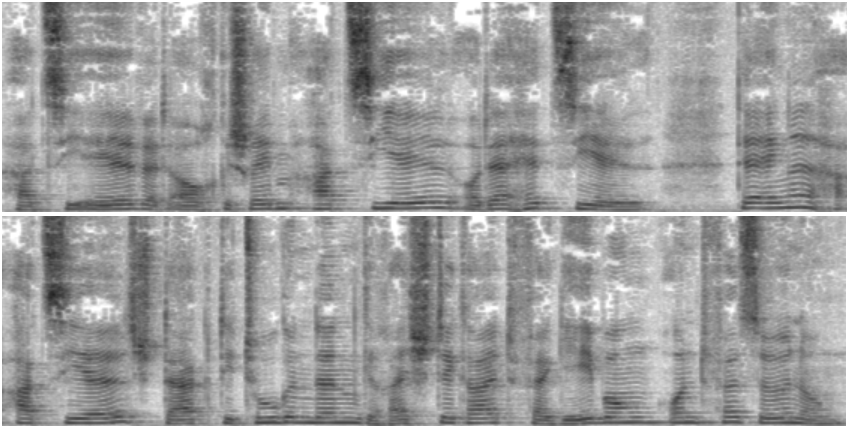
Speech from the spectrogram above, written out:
Haziel wird auch geschrieben Aziel oder Hetziel. Der Engel Aziel stärkt die Tugenden Gerechtigkeit, Vergebung und Versöhnung.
